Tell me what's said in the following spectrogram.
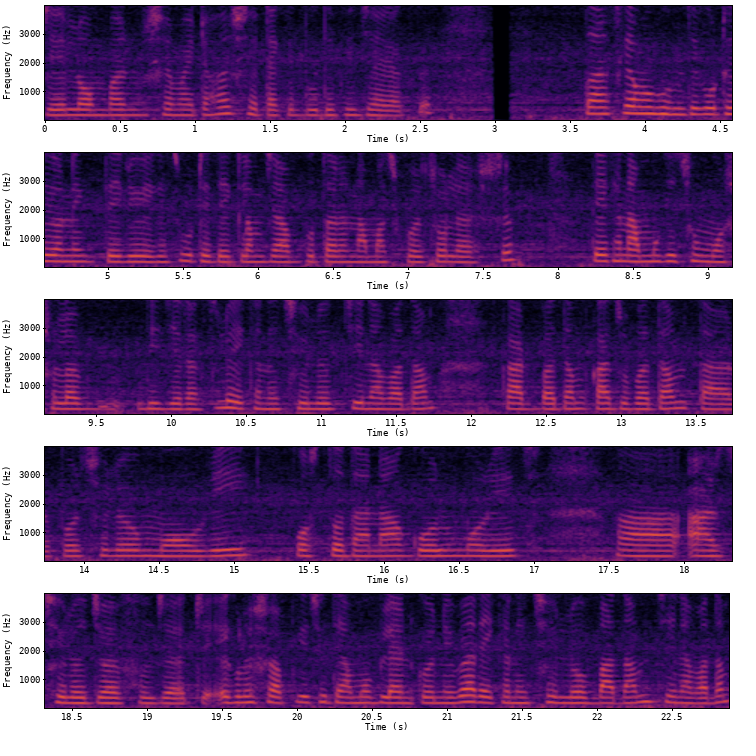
যে লম্বা সেমাইটা হয়, সেটাকে দুধে ভিজিয়ে রাখছে। তো আজকে আমার ঘুম থেকে উঠে অনেক দেরি হয়ে গেছে। উঠে দেখলাম যে আব্বু তারা নামাজ পড়ে চলে আসছে। তো এখানে আম্মু কিছু মশলা ভিজিয়ে রাখছিলো। এখানে ছিল বাদাম কাঠবাদাম, কাজু বাদাম, তারপর ছিল মৌরি, পোস্তদানা, গোলমরিচ আর ছিল জয়ফুল জয়ত্রী। এগুলো সব কিছু দিয়ে আম্মু ব্ল্যান্ড করে নেবে। আর এখানে ছিল বাদাম, চীনা বাদাম।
